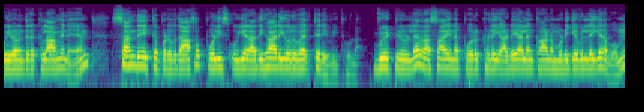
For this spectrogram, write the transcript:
உயிரிழந்திருக்கலாம் என சந்தேகிக்கப்படுவதாக போலீஸ் உயர் அதிகாரி ஒருவர் தெரிவித்துள்ளார். வீட்டிலுள்ள ரசாயன பொருட்களை அடையாளம் காண முடியவில்லை எனவும்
